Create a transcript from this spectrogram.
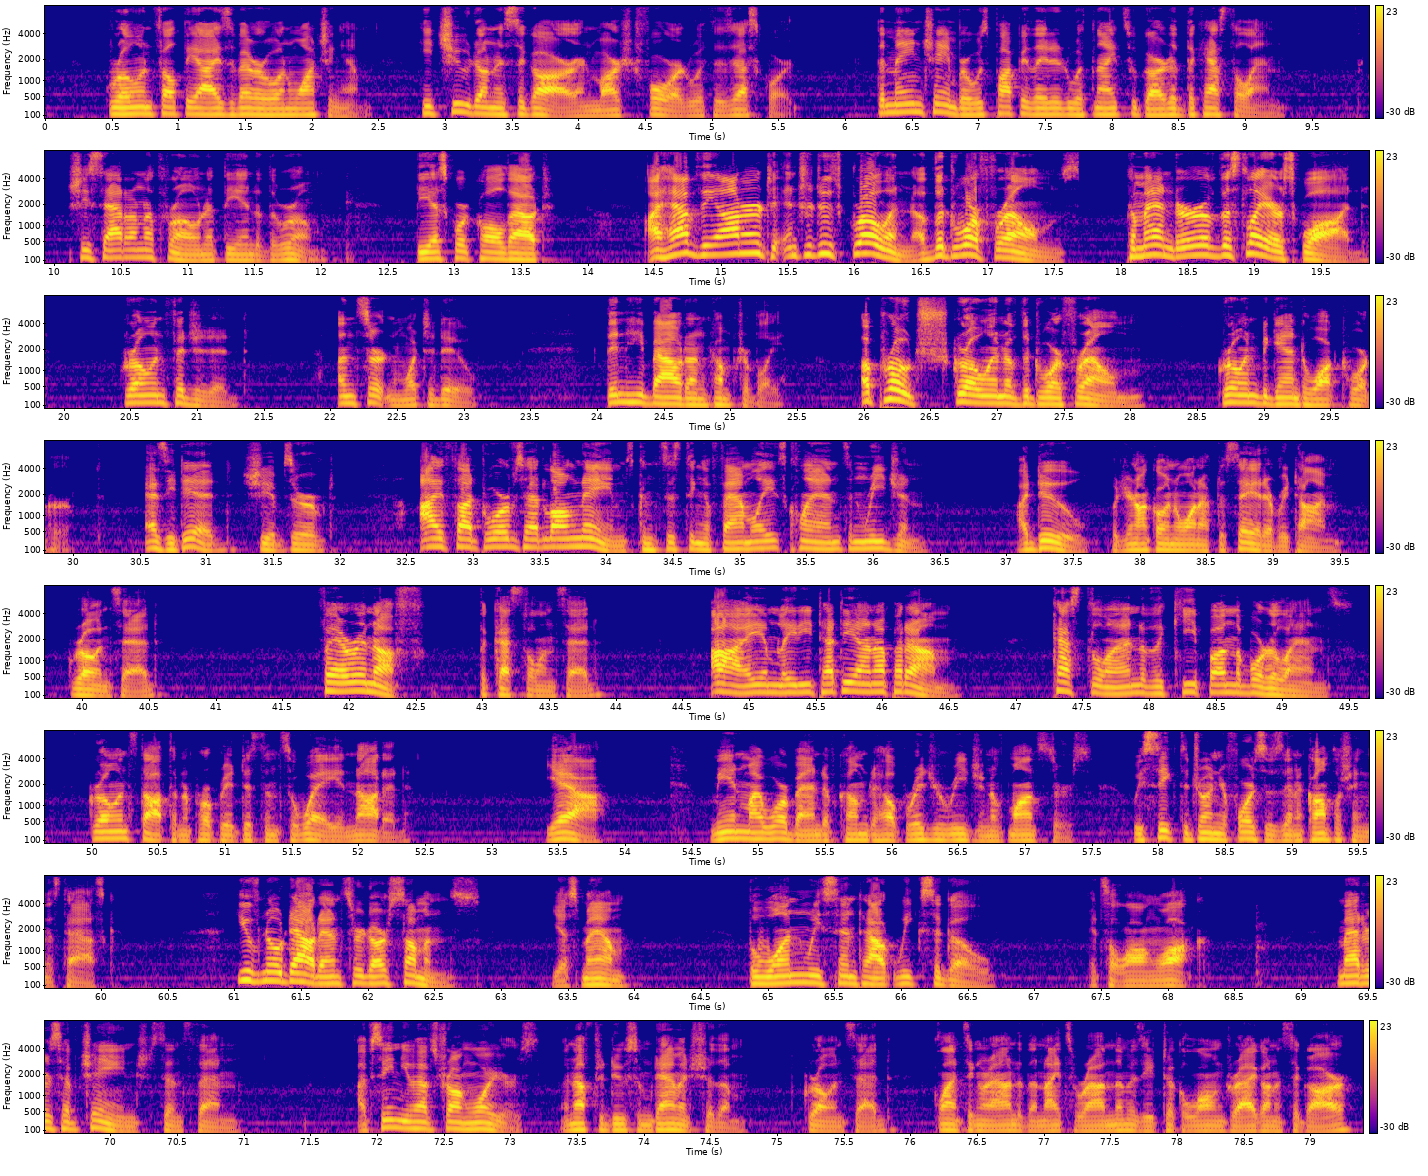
Groen felt the eyes of everyone watching him. He chewed on his cigar and marched forward with his escort. The main chamber was populated with knights who guarded the castellan. She sat on a throne at the end of the room. The escort called out, I have the honor to introduce Groen of the Dwarf Realms, commander of the Slayer Squad. Groen fidgeted, uncertain what to do. Then he bowed uncomfortably. Approach, Groen of the Dwarf Realm. Groen began to walk toward her. As he did, she observed, I thought dwarves had long names consisting of families, clans, and region. I do, but you're not going to want to have to say it every time, Groen said. Fair enough, the Castellan said. I am Lady Tatiana Param, Castellan of the Keep on the Borderlands. Groen stopped an appropriate distance away and nodded. Yeah. Me and my warband have come to help rid your region of monsters. We seek to join your forces in accomplishing this task. You've no doubt answered our summons. Yes, ma'am. The one we sent out weeks ago. It's a long walk. Matters have changed since then. I've seen you have strong warriors, enough to do some damage to them, Groen said, glancing around at the knights around them as he took a long drag on a cigar.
